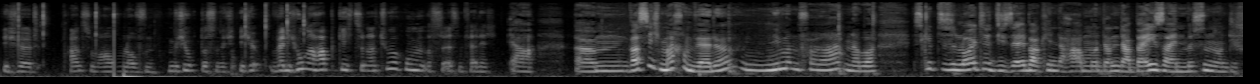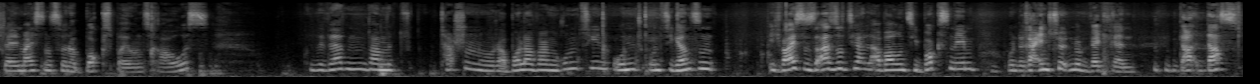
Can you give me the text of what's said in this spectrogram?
Ich werde Kannst du mal rumlaufen. Mich juckt das nicht. Ich, wenn ich Hunger habe, gehe ich zur Natur, hole mir was zu essen, fertig. Ja, ähm, was ich machen werde, niemandem verraten, aber es gibt diese Leute, die selber Kinder haben und dann dabei sein müssen und die stellen meistens so eine Box bei uns raus. Und wir werden da mit Taschen oder Bollerwagen rumziehen und uns die ganzen, ich weiß, es ist asozial, aber uns die Box nehmen und reinschütten und wegrennen. Da, das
